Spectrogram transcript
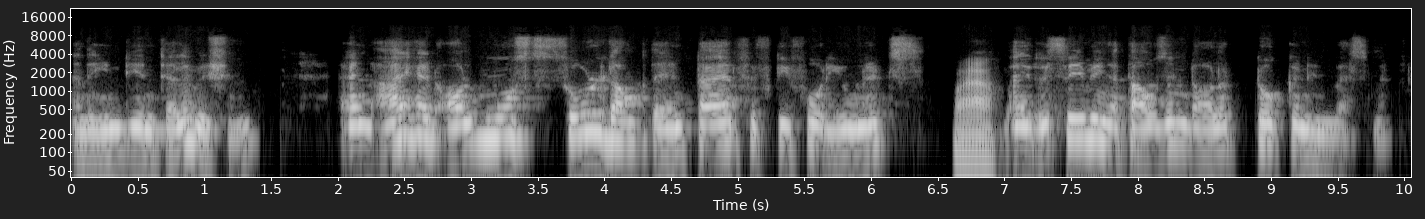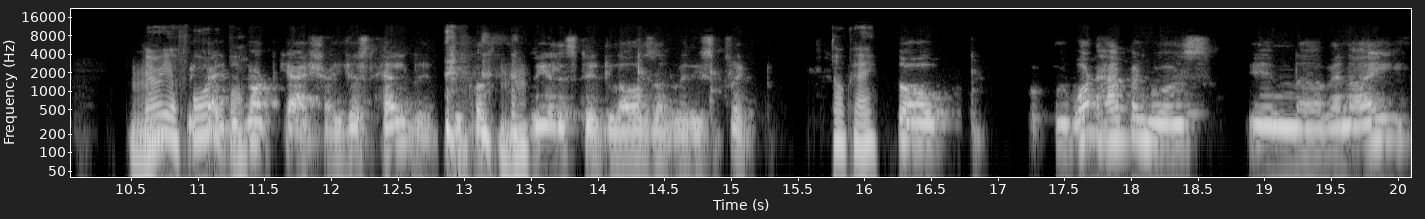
and the Indian television. And I had almost sold out the entire 54 units Wow. by receiving a thousand dollar token investment, Mhm. Very which I did not cash. I just held it because Mhm. real estate laws are very strict. Okay. So what happened was in uh, when I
